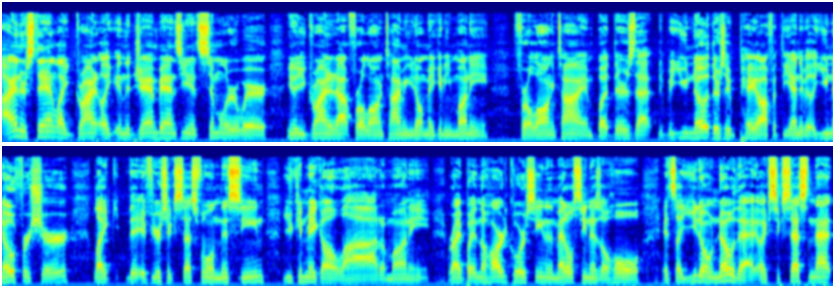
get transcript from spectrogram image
I understand like grind like in the jam band scene, it's similar where you know you grind it out for a long time and you don't make any money for a long time, but there's that, but you know there's a payoff at the end of it. Like, you know for sure, like that if you're successful in this scene, you can make a lot of money, right? But in the hardcore scene and the metal scene as a whole, it's like you don't know that. Like success in that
